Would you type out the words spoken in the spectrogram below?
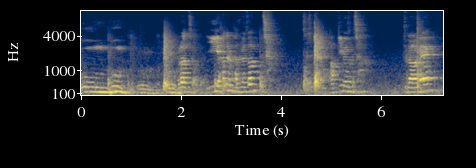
붐붐. 그렇죠. 이 하늘 가주면서 차. 바뀌면서 차그 다음에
